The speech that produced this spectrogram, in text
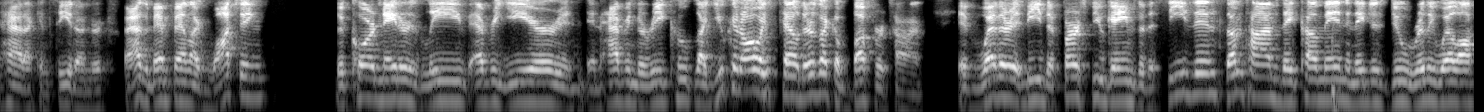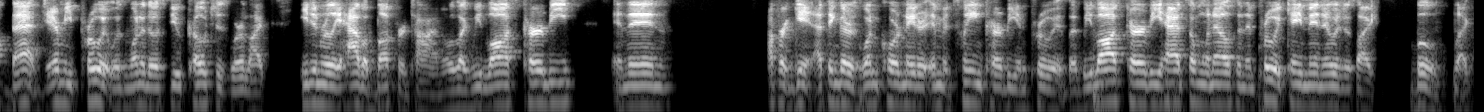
hat I can see it under. But as a Bama fan, like watching the coordinators leave every year and, and having to recoup, like you can always tell there's like a buffer time. If whether it be the first few games of the season, sometimes they come in and they just do really well off bat. Jeremy Pruitt was one of those few coaches where like he didn't really have a buffer time. It was like we lost Kirby and then I forget. I think there was one coordinator in between Kirby and Pruitt, but we lost Kirby, had someone else, and then Pruitt came in. It was just like boom, like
